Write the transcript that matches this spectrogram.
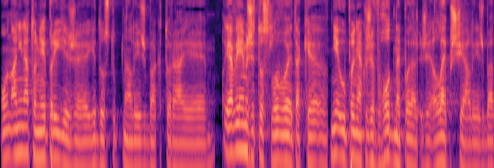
on ani na to nepríde, že je dostupná liečba, ktorá je... Ja viem, že to slovo je také neúplne akože vhodné povedať, že lepšia liečba,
